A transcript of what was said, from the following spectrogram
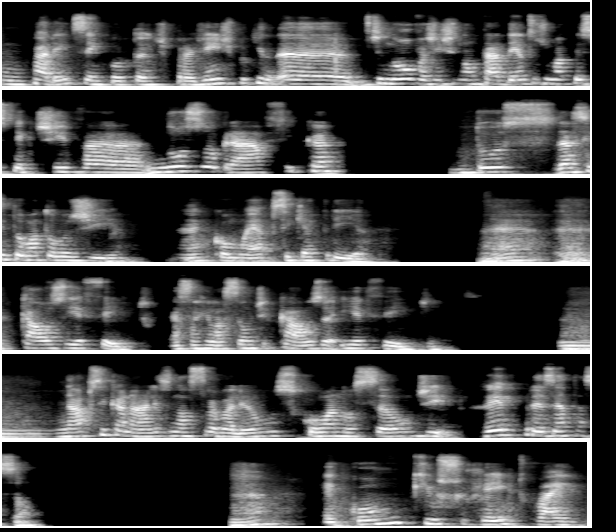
um parênteses é importante para a gente, porque, eh, de novo, a gente não está dentro de uma perspectiva nosográfica dos, da sintomatologia, né? como é a psiquiatria. Né? É, causa e efeito, essa relação de causa e efeito. Hum, na psicanálise, nós trabalhamos com a noção de representação. Né? É como que o sujeito vai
